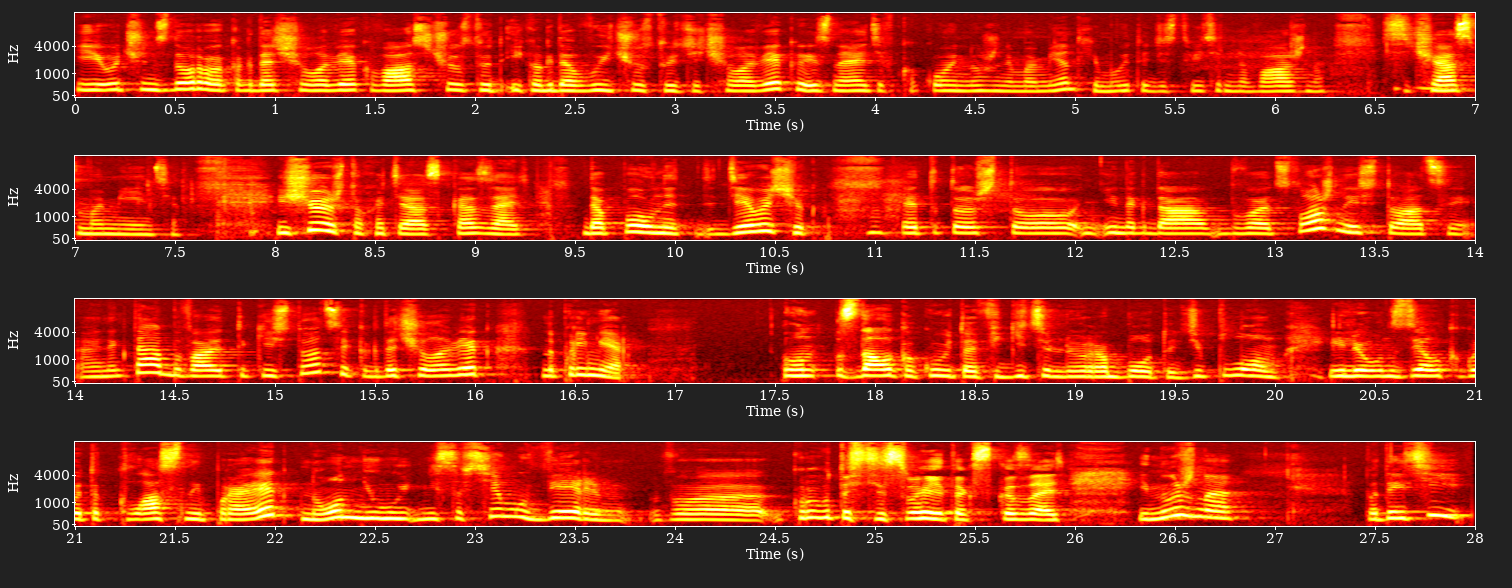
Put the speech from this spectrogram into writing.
И очень здорово, когда человек вас чувствует, и когда вы чувствуете человека, и знаете, в какой нужный момент ему это действительно важно. Сейчас, в моменте. Еще я что хотела сказать, дополнить девочек, это то, что иногда бывают сложные ситуации, а иногда бывают такие ситуации, когда человек, например, он сдал какую-то офигительную работу, диплом, или он сделал какой-то классный проект, но он не, не совсем уверен в крутости своей, так сказать. И нужно подойти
